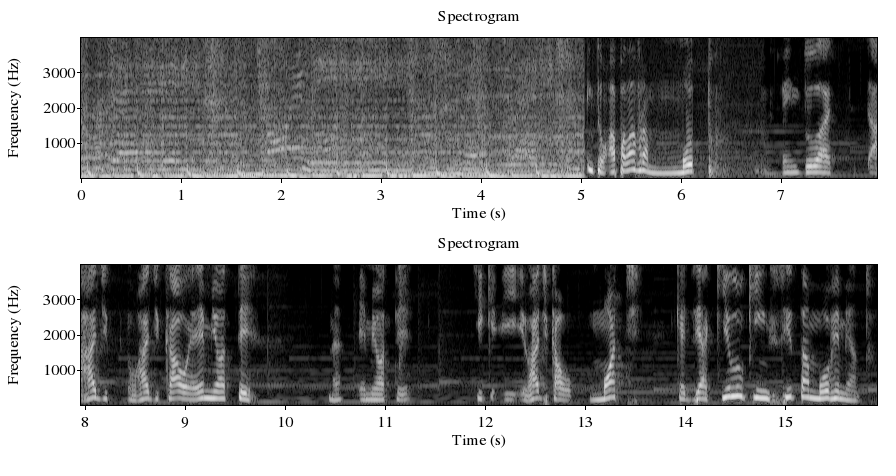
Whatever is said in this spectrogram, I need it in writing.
today. Destroy me então, a palavra moto vem do latim. Radic o radical é MOT, né? MOT. Que, que, e o radical mote quer dizer aquilo que incita movimento.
